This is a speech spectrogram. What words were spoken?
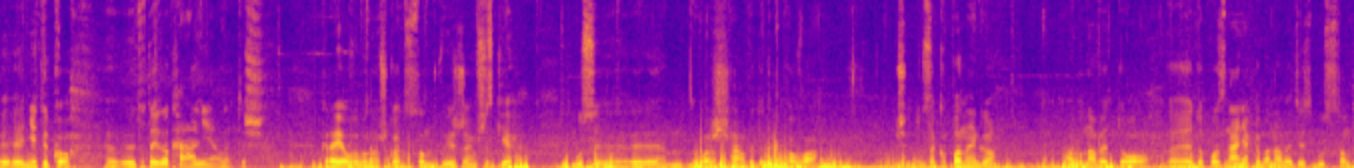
e, nie tylko e, tutaj lokalnie, ale też krajowe, bo na przykład stąd wyjeżdżają wszystkie busy do Warszawy, do Krakowa czy do Zakopanego, albo nawet do, do Poznania chyba nawet jest bus stąd,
